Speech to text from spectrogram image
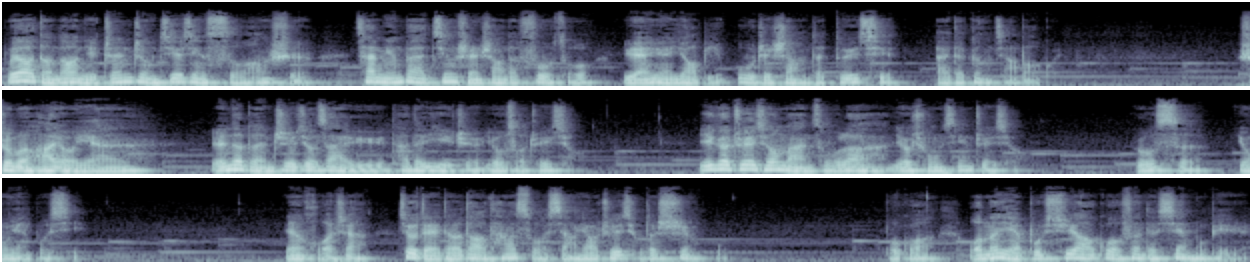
不要等到你真正接近死亡时，才明白精神上的富足远远要比物质上的堆砌来得更加宝贵。叔本华有言：“人的本质就在于他的意志有所追求，一个追求满足了，又重新追求，如此永远不息。人活着就得得到他所想要追求的事物。不过，我们也不需要过分的羡慕别人。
